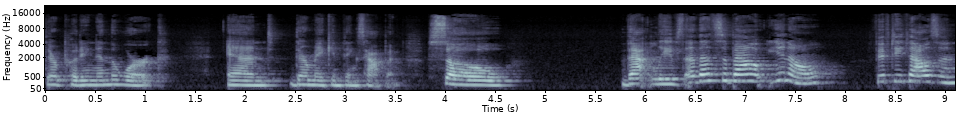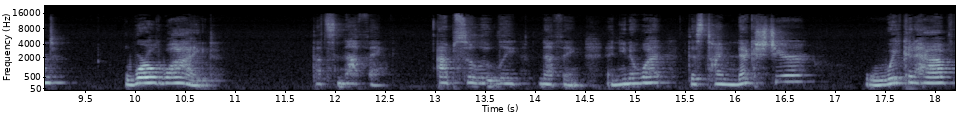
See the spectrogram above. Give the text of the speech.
they're putting in the work, and they're making things happen. So that leaves, and that's about, you know, 50,000 worldwide. That's nothing. Absolutely nothing. And you know what? This time next year, we could have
